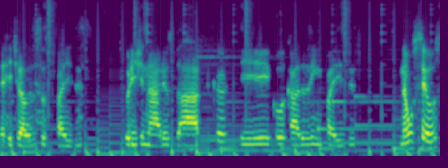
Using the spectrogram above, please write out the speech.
é, retiradas dos seus países originários da África e colocadas em países não seus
